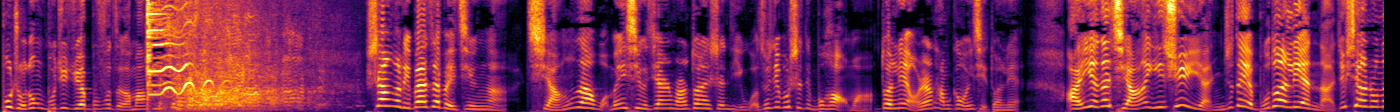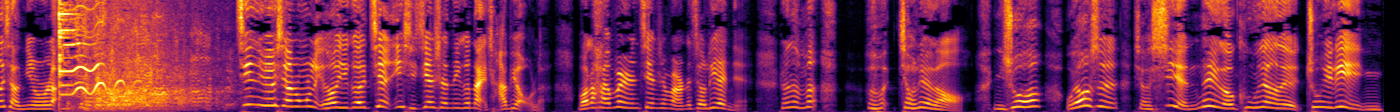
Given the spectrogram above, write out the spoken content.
不主动、不拒绝、不负责吗？上个礼拜在北京啊，强子，我们一起搁健身房锻炼身体。我最近不身体不好吗？锻炼，我让他们跟我一起锻炼。哎呀，那强一去呀，你说他也不锻炼呢，就相中那小妞了。进去就相中里头一个健一起健身的一个奶茶婊了。完了还问人健身房的教练呢，说怎么，呃，教练啊，你说我要是想吸引那个姑娘的注意力，你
